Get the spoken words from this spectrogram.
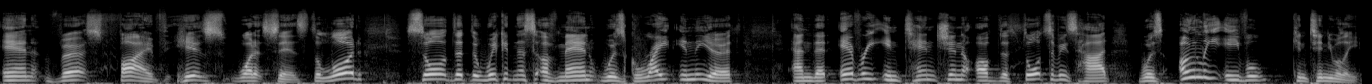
in verse 5 here's what it says the lord saw that the wickedness of man was great in the earth and that every intention of the thoughts of his heart was only evil continually.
